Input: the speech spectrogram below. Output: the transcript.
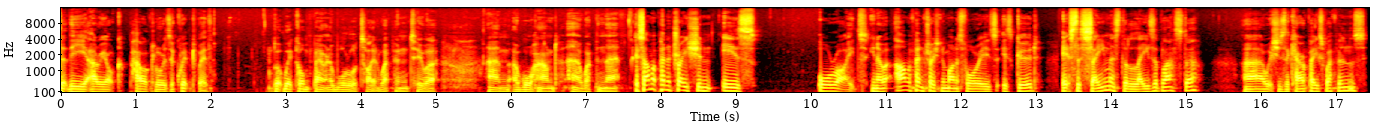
that the Arioch Power Claw is equipped with. But we're comparing a Warlord Titan weapon to a, um, a Warhound uh, weapon there. Its armor penetration is all right. You know, armor penetration of minus four is, is good. It's the same as the laser blaster, uh, which is the carapace weapons,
